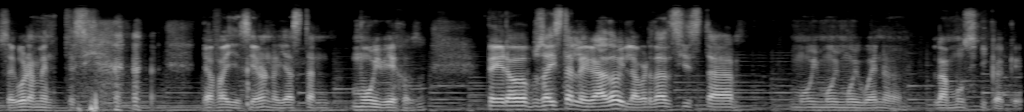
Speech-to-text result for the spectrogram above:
Seguramente sí. ya fallecieron o ya están muy viejos. ¿no? Pero pues ahí está el legado y la verdad sí está muy, muy, muy buena la música que,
